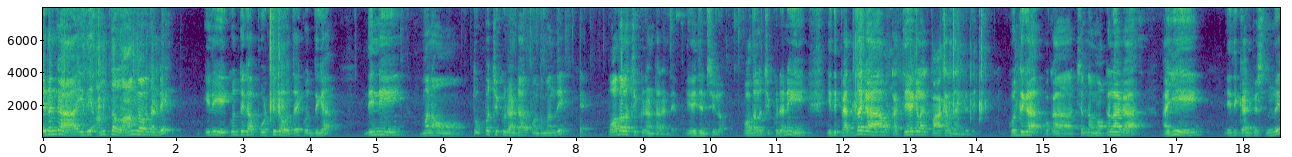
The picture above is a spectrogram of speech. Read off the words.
విధంగా ఇది అంత లాంగ్ అవదండి ఇది కొద్దిగా పొట్టిగా అవుతాయి కొద్దిగా. దీన్ని మనం తుప్ప చిక్కుడు అంటారు కొంతమంది. పొదల చిక్కుడు అంటారండి ఏజెన్సీలో. పొదల చిక్కుడని ఇది పెద్దగా ఒక తీగలాగా పాకరదండి ఇది. కొద్దిగా ఒక చిన్న మొక్కలాగా అయ్యి ఇది కనిపిస్తుంది.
